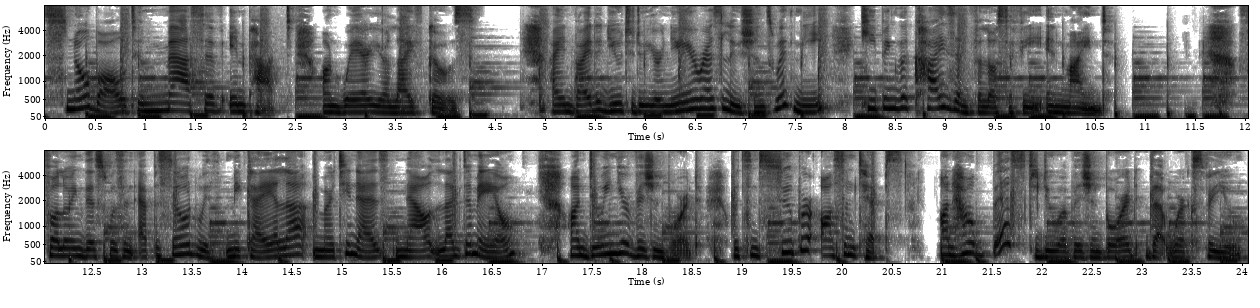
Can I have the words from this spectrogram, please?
snowball to massive impact on where your life goes. I invited you to do your New Year resolutions with me, keeping the Kaizen philosophy in mind. Following this was an episode with Micaela Martinez, now Lagdameo, on doing your vision board with some super awesome tips on how best to do a vision board that works for you.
